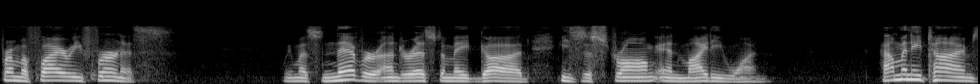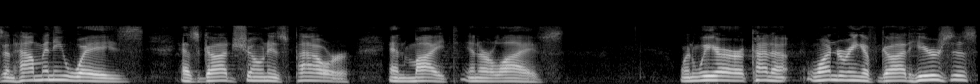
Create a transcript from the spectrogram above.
from a fiery furnace. We must never underestimate God. He's the strong and mighty one. How many times and how many ways has God shown his power and might in our lives? When we are kind of wondering if God hears us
